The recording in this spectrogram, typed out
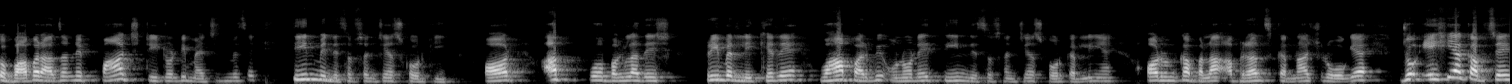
तो बाबर आज़म ने पाँच टी ट्वेंटी मैचेस में से तीन में निसफ सेंचुरियाँ स्कोर की। और अब वो बांग्लादेश प्रीमियर लीग खेल रहे हैं। वहाँ पर भी उन्होंने तीन निसफ सेंचुरियाँ स्कोर कर ली हैं। और उनका बला अब रन करना शुरू हो गया जो एशिया कप से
